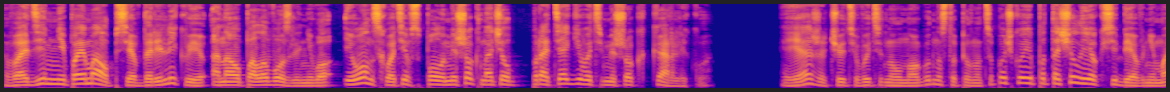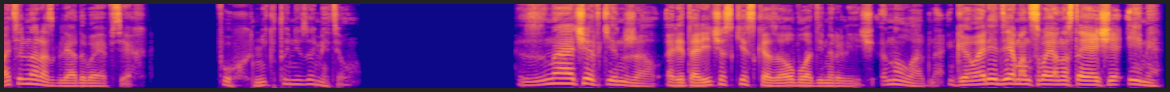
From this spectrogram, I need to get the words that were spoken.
Вадим не поймал псевдореликвию, она упала возле него, и он, схватив с пола мешок, начал протягивать мешок к карлику. Я же чуть вытянул ногу, наступил на цепочку и подтащил ее к себе, внимательно разглядывая всех. Фух, никто не заметил. «Значит, кинжал», — риторически сказал Владимир Ильич. «Ну ладно, говори, демон, свое настоящее имя».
